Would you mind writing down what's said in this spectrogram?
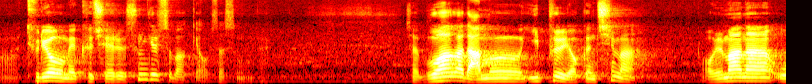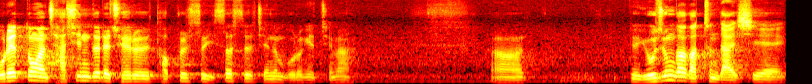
어, 두려움에 그 죄를 숨길 수밖에 없었습니다. 자, 무화과 나무 잎을 엮은 치마 얼마나 오랫동안 자신들의 죄를 덮을 수 있었을지는 모르겠지만 어, 요즘과 같은 날씨에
